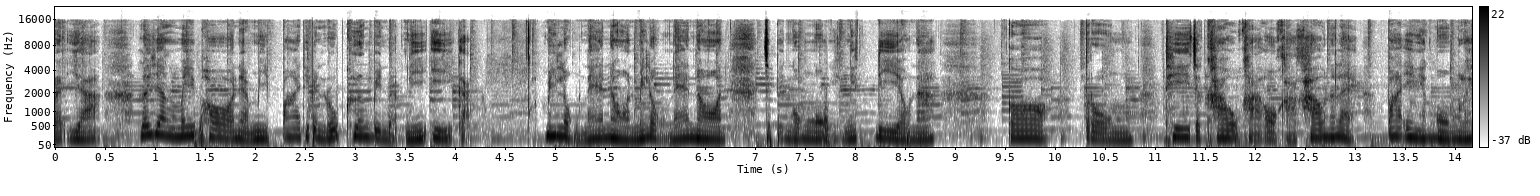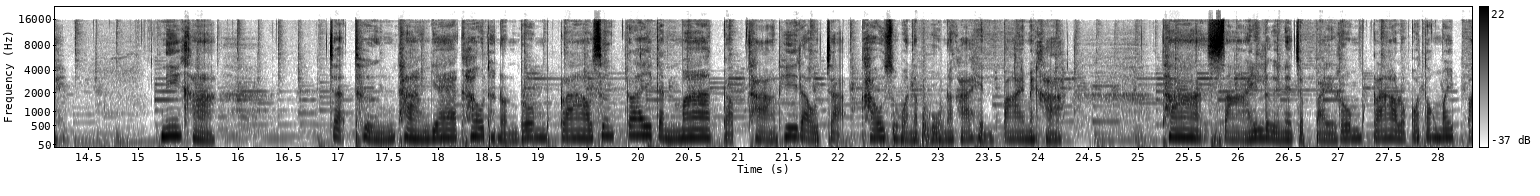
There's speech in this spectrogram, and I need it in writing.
ระยะ แล้วยังไม่พอเนี่ยมีป้ายที่เป็นรูปเครื่องบินแบบนี้อีกอะไม่หลงแน่นอนไม่หลงแน่นอน จะเป็นงงๆอีกนิดเดียวนะ ก็ตรงที่จะเข้าขาออกขาเข้านั่นแหละ ป้าเองยังงงเลย นี่ค่ะ จะถึงทางแยกเข้าถนนร่มกล้าว ซึ่งใกล้กันมากกับทางที่เราจะเข้าสุวรรณภูมินะคะ เห็นป้ายไหมคะ ถ้าซ้ายเลยเนี่ยจะไปร่มกล้าวเราก็ต้องไม่ไป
